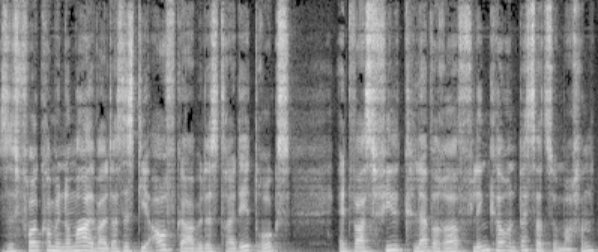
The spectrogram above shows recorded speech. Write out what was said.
Es ist vollkommen normal, weil das ist die Aufgabe des 3D-Drucks, etwas viel cleverer, flinker und besser zu machen,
